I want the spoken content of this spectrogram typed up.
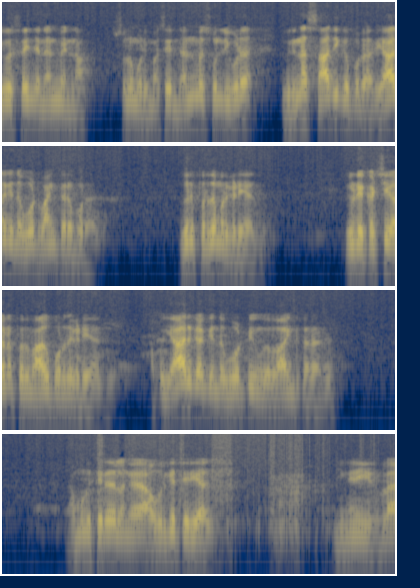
இவர் செஞ்ச நன்மை என்ன? சொல்ல முடியுமா? சரி நன்மை சொல்லி கூட இவர் என்ன சாதிக்க போகிறார் யாருக்கு இந்த ஓட்டு வாங்கி தர போகிறாரு இவர் பிரதமர் கிடையாது. இவருடைய கட்சிக்காரன் பிரதமர் ஆக போகிறது கிடையாது. அப்போ யாருக்காக இந்த ஓட்டு இவங்க வாங்கி தராரு? நமக்கு தெரியாதுல்லங்க அவருக்கே தெரியாது. நீங்கள் நினைக்கிறீங்களா?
